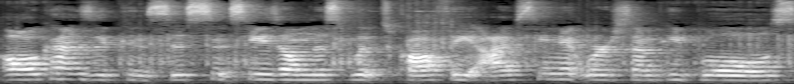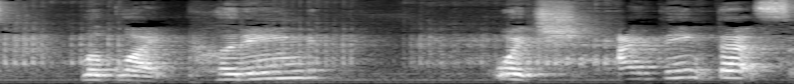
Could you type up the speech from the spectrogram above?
all kinds of consistencies on this whipped coffee. I've seen it where some people's look like pudding, which I think that's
